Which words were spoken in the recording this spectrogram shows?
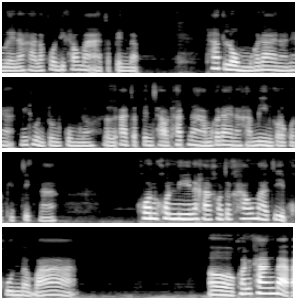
มเลยนะคะ แล้วคนที่เข้ามาอาจจะเป็นแบบธาตุลมก็ได้นะเนี่ยมิถุนตุลกุมเนาะหรืออาจจะเป็นชาวธาตุน้ำก็ได้นะคะ มีนกรกฎพิจิกนะ คนคนนี้นะคะเขาจะเข้ามาจีบคุณแบบว่า เออค่อนข้างแบบ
